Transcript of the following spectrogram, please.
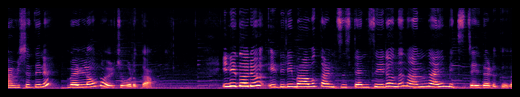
ആവശ്യത്തിന് വെള്ളവും ഒഴിച്ചു കൊടുക്കാം. ഇനി ഇതൊരു ഇഡ്ഡലി മാവ് കൺസിസ്റ്റൻസിയിൽ ഒന്ന് നന്നായി മിക്സ് ചെയ്തെടുക്കുക.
